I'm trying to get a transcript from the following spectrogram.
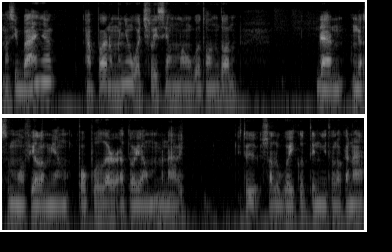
masih banyak apa namanya watchlist yang mau gue tonton. Dan nggak semua film yang populer atau yang menarik itu selalu gue ikutin gitu loh karena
